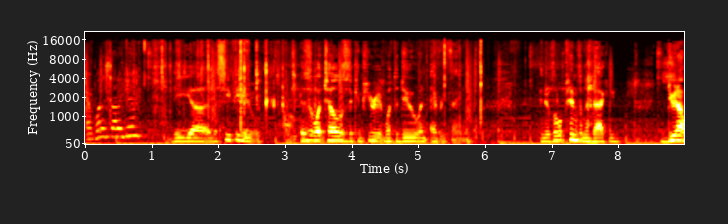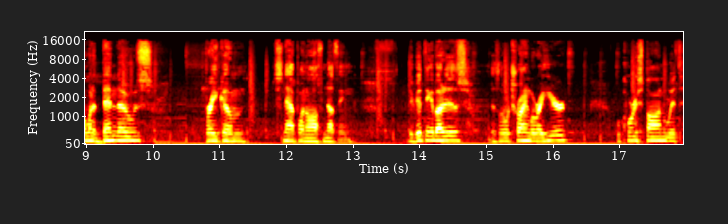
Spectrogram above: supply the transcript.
And what is that again? The uh, the CPU. This is what tells the computer what to do and everything. And there's little pins on the back. You do not want to bend those, break them, snap one off, nothing. The good thing about it is this little triangle right here will correspond with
